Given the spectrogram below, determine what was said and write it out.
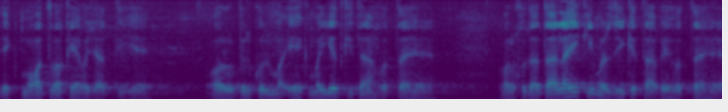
ایک موت واقع ہو جاتی ہے اور وہ بالکل ایک میت کی طرح ہوتا ہے۔ اور خدا تعالیٰ ہی کی مرضی کے تابع ہوتا ہے،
